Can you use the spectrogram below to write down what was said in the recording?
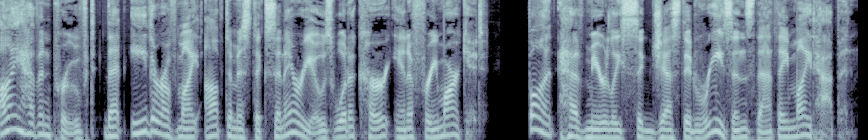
I haven't proved that either of my optimistic scenarios would occur in a free market, but have merely suggested reasons that they might happen.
